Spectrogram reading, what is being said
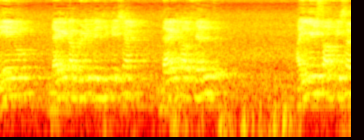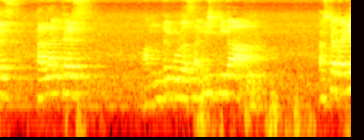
నేను direct of medical education direct of health IAS officers collectors అందరూ కూడా సమిష్టిగా కష్టపడి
